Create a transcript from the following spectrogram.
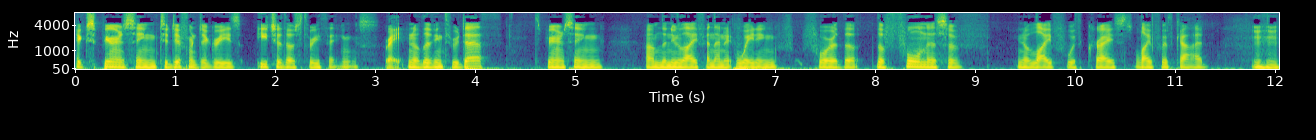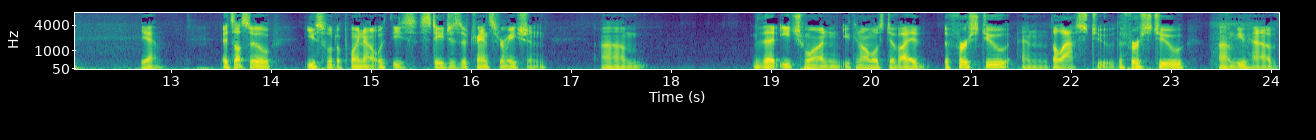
experiencing to different degrees each of those three things. Right. You know, living through death, experiencing um, the new life, and then waiting f- for the the fullness of you know life with Christ, life with God. hmm Yeah. It's also useful to point out with these stages of transformation um, that each one you can almost divide the first two and the last two. The first two, um, you have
